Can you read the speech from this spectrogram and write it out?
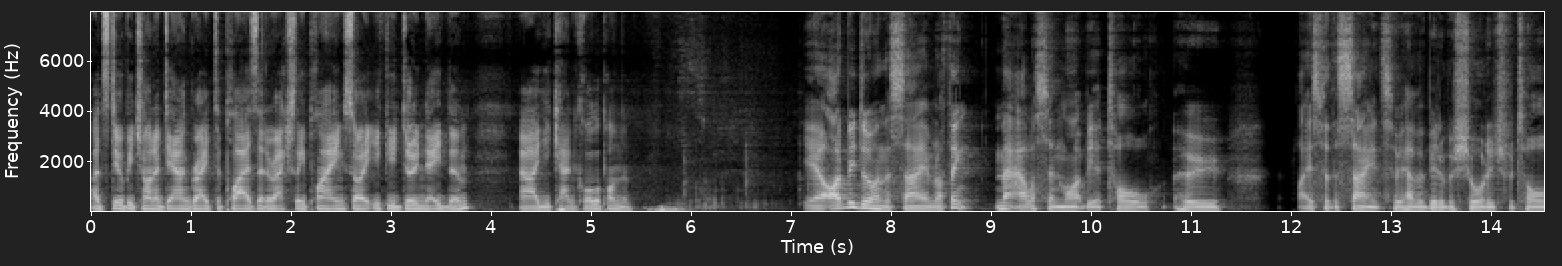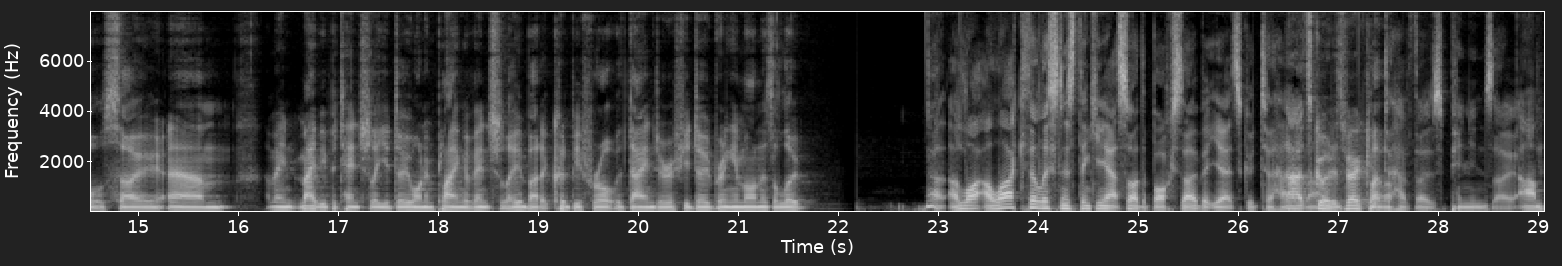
I'd still be trying to downgrade to players that are actually playing. So if you do need them, uh, you can call upon them. Yeah, I'd be doing the same. I think Matt Allison might be a tool who plays for the Saints, who have a bit of a shortage for tools. So, um, I mean, maybe potentially you do want him playing eventually, but it could be fraught with danger if you do bring him on as a loop. No, I like I like the listeners thinking outside the box though, but yeah, it's good to have. No, it's um, good. It's very clever to have those opinions though. Um,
